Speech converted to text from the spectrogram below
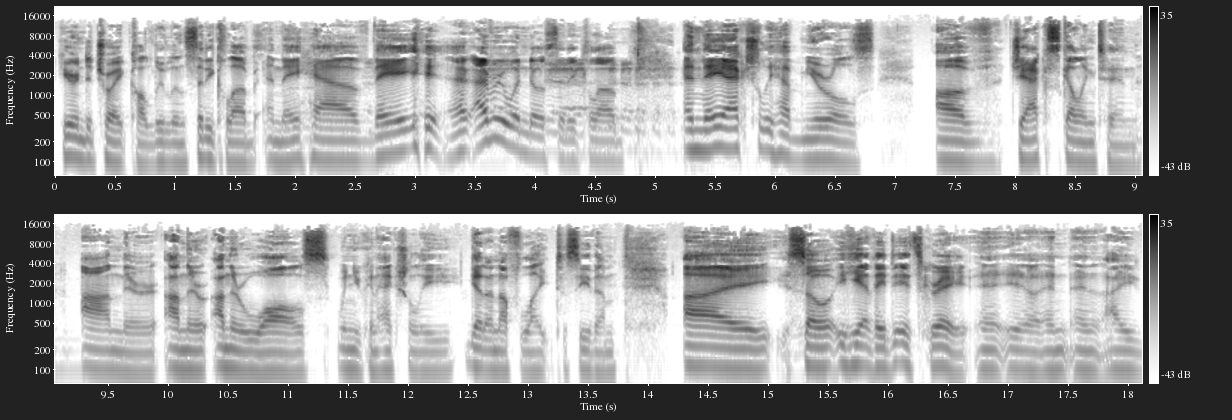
here in Detroit called Leland City Club, and they have they everyone knows City Club, and they actually have murals of Jack Skellington on their on their on their walls when you can actually get enough light to see them. I so yeah, they it's great, and, you know, and and I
